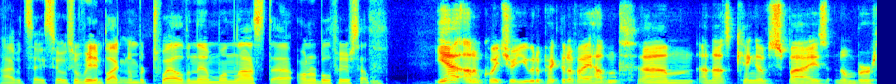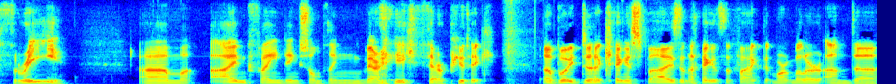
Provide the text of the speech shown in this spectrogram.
I would say so. So Radiant Black number 12, and then one last uh, honourable for yourself. Yeah, and I'm quite sure you would have picked it if I hadn't. Um, and that's King of Spies number three. Um, I'm finding something very therapeutic about uh, King of Spies, and I think it's the fact that Mark Millar and uh,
